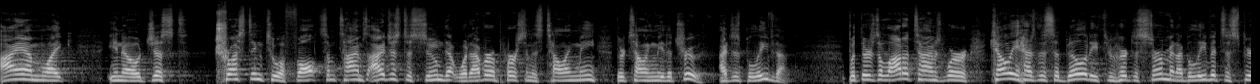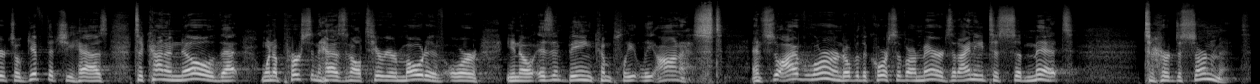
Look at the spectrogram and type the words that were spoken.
I am like, you know, just trusting to a fault sometimes. I just assume that whatever a person is telling me, they're telling me the truth. I just believe them. But there's a lot of times where Kelly has this ability through her discernment. I believe it's a spiritual gift that she has to kind of know that when a person has an ulterior motive or, you know, isn't being completely honest. And so I've learned over the course of our marriage that I need to submit to her discernment.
